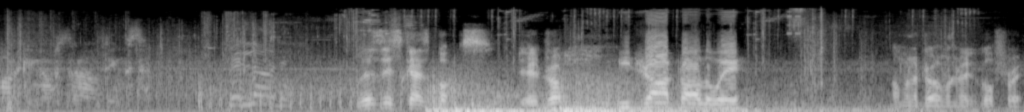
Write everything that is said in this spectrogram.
Marking our surroundings. Reloading. Where's this guy's box? Did it drop? He dropped all the way. I'm gonna drop. I'm gonna go for it.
